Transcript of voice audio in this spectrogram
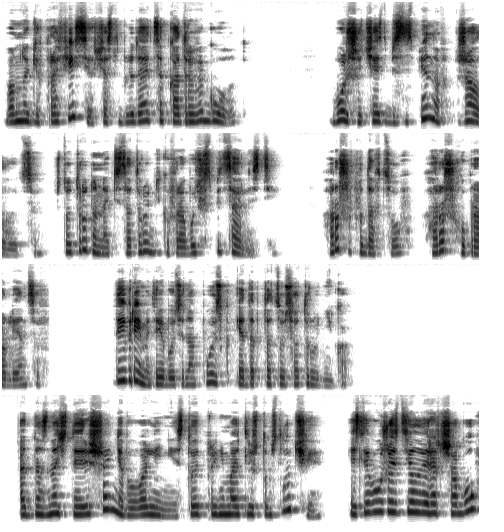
Во многих профессиях сейчас наблюдается кадровый голод. Большая часть бизнесменов жалуются, что трудно найти сотрудников рабочих специальностей, хороших продавцов, хороших управленцев. Да и время требуется на поиск и адаптацию сотрудника. Однозначное решение об увольнении стоит принимать лишь в том случае, если вы уже сделали ряд шагов,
